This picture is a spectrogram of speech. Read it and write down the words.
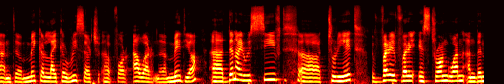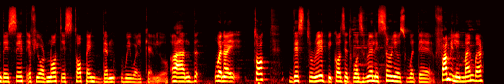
and uh, make a, like a research uh, for our uh, media. Uh, then I received uh, to create a very, very strong one. And then they said, if you're not stopping, then we will kill you. And when I talked this to read because it was really serious with the family member,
